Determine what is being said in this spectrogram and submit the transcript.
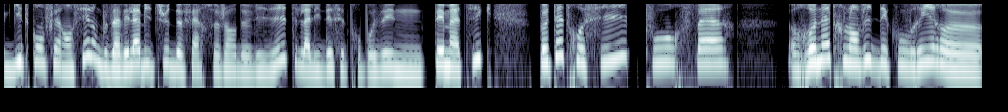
guide conférencier, donc vous avez l'habitude de faire ce genre de visite. Là, l'idée, c'est de proposer une thématique, peut-être aussi pour faire renaître l'envie de découvrir euh,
